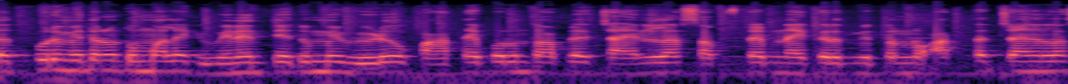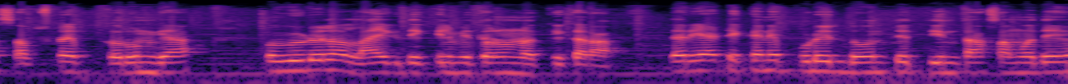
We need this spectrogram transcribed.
तत्पूर्वी मित्रांनो तुम्हाला एक विनंती आहे तुम्ही व्हिडिओ पाहताय परंतु आपल्या चॅनलला सबस्क्राईब नाही करत मित्रांनो आत्ताच चॅनलला सबस्क्राईब करून घ्या. व व्हिडिओला लाईक देखील मित्रांनो नक्की करा. तर या ठिकाणी पुढील दोन ते तीन तासामध्ये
